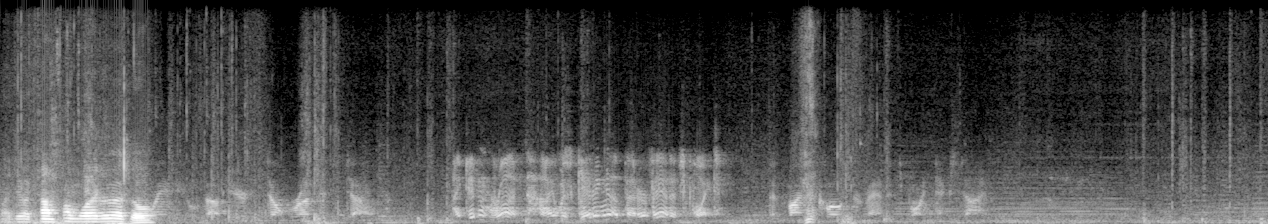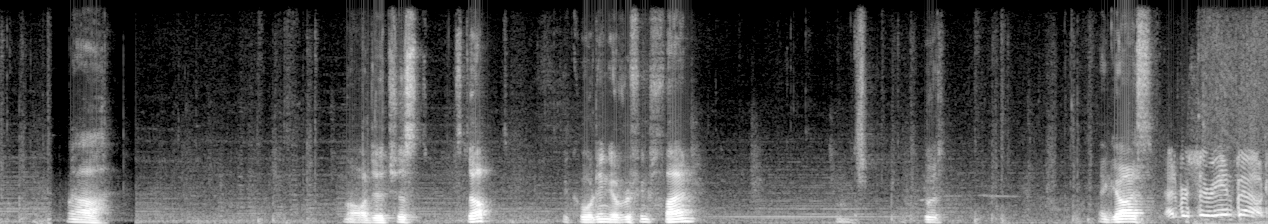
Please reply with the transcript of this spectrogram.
Where do I come from? Where do I go? I didn't run. I was getting a better vantage point. Then find a closer vantage point next time. Ah. No, they just stopped recording. Everything's fine. Good. Hey guys, Adversary inbound.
